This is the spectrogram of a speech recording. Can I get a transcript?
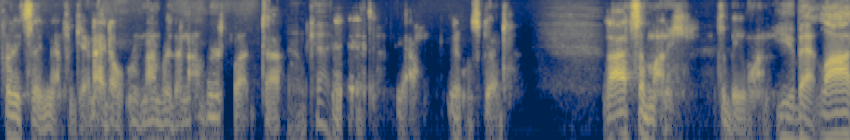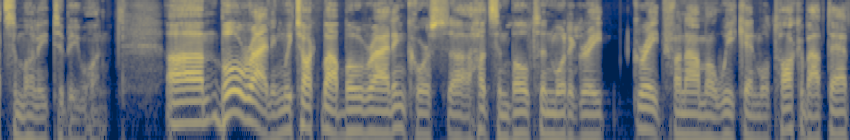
pretty significant. I don't remember the numbers, but uh, Okay, it, it, yeah, it was good. Lots of money to be won. you bet. Lots of money to be won. Um, bull riding. We talked about bull riding. Of course, uh, Hudson Bolton. What a great, great, phenomenal weekend. We'll talk about that.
